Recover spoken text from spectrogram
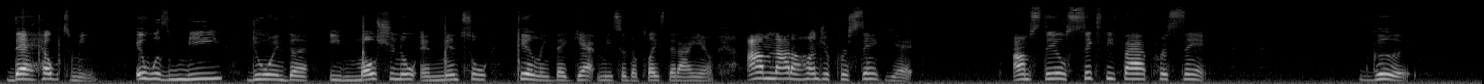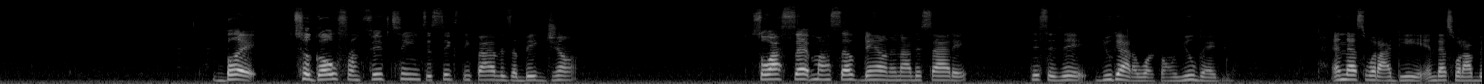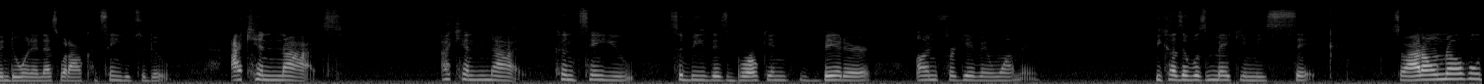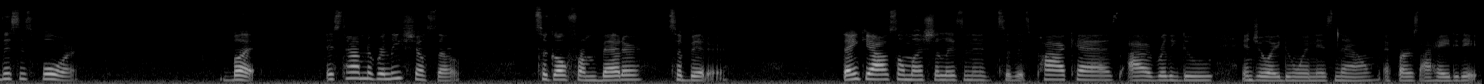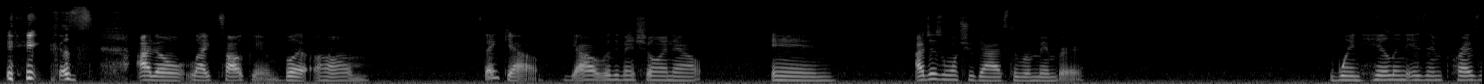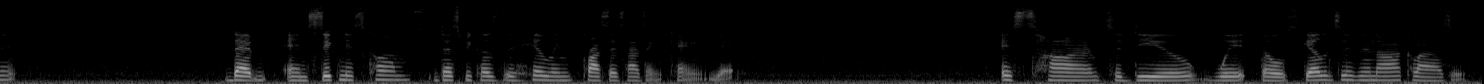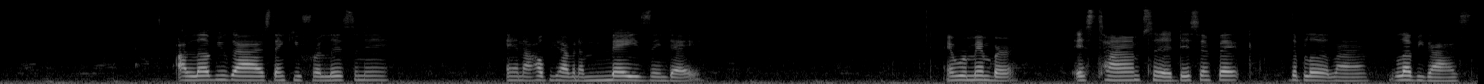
that helped me. It was me doing the emotional and mental healing that got me to the place that I am. I'm not 100% yet. I'm still 65% good. But to go from 15 to 65 is a big jump. So I set myself down and I decided this is it. You got to work on you, baby. And that's what I did. And that's what I've been doing. And that's what I'll continue to do. I cannot, I cannot continue to be this broken, bitter, unforgiving woman because it was making me sick. So I don't know who this is for. But it's time to release yourself to go from better to bitter. Thank y'all so much for listening to this podcast. I really do enjoy doing this now. At first I hated it cuz I don't like talking, but um thank y'all. Y'all really been showing out and I just want you guys to remember when healing isn't present that and sickness comes, that's because the healing process hasn't came yet it's time to deal with those skeletons in our closet. I love you guys. Thank you for listening. And I hope you have an amazing day. And remember, it's time to disinfect the bloodline. Love you guys.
